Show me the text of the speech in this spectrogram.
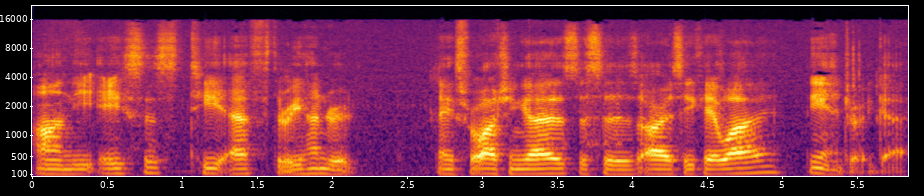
on the Asus TF300 Thanks for watching guys. This is RCKY, the Android guy.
